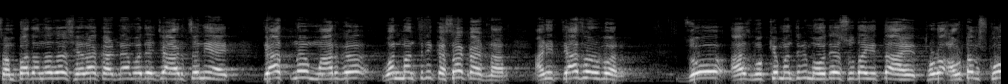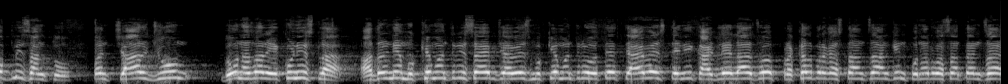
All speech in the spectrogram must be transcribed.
संपादनाचा शेरा काढण्यामध्ये ज्या अडचणी आहेत त्यातनं मार्ग वनमंत्री कसा काढणार? आणि त्याचबरोबर जो आज मुख्यमंत्री महोदय सुद्धा इथं आहेत थोडं आउट ऑफ स्कोप मी सांगतो पण चार जून दोन हजार एकोणीसला आदरणीय मुख्यमंत्री साहेब ज्यावेळेस मुख्यमंत्री होते त्यावेळेस त्यांनी काढलेला जो प्रकल्पग्रस्तांचा आणखीन पुनर्वसंतांचा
